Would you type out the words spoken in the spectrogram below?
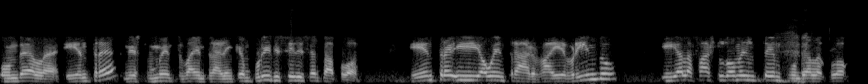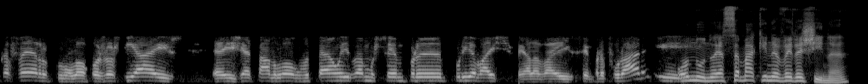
onde ela entra, neste momento vai entrar em Campolido e sair em Santa Apolónia. Entra e ao entrar vai abrindo e ela faz tudo ao mesmo tempo, onde ela coloca ferro, coloca os hostiais, é injetado logo o botão e vamos sempre por aí abaixo. Ela vai sempre a furar e... Oh Nuno, essa máquina veio da China?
